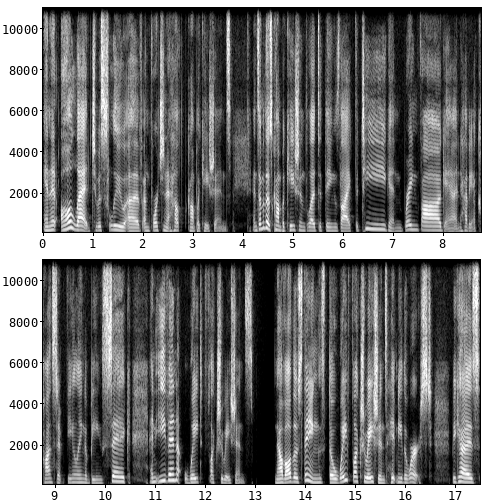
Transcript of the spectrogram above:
And it all led to a slew of unfortunate health complications. And some of those complications led to things like fatigue and brain fog and having a constant feeling of being sick and even weight fluctuations. Now, of all those things, the weight fluctuations hit me the worst because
